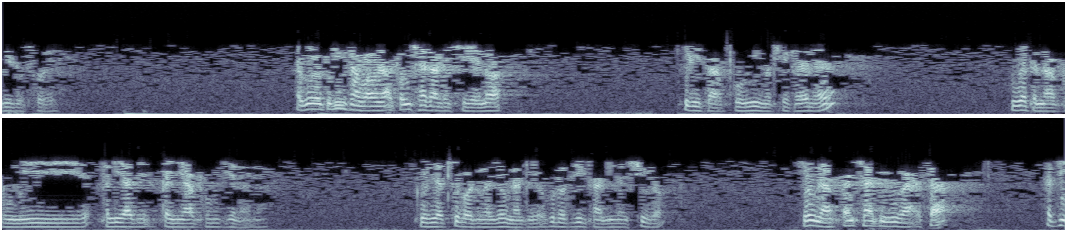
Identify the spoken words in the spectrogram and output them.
ပြီးလို့ဆိုရင်အခုတိဋ္ဌာဘာဝနာအတုံးချတာလို့ရှိရင်တော့ကိလေသာပူပြီးမဖြစ်ခဲနဲ့ဝိပဿနာပူပြီးတဲ့တရားကြီးပညာပူဖြစ်နေတယ်ကိုယ်ရဖြစ်ပေါ်တဲ့ယုံနာတည်းအခုလိုတိဋ္ဌာကြီးနဲ့ရှုတော့ ယုံနာပန်းချတိမှုကအစအတိ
